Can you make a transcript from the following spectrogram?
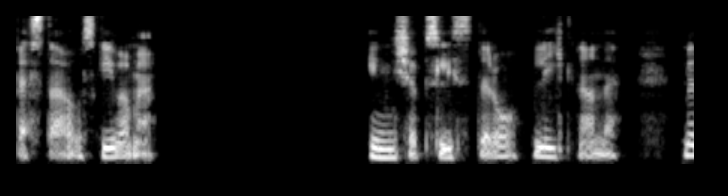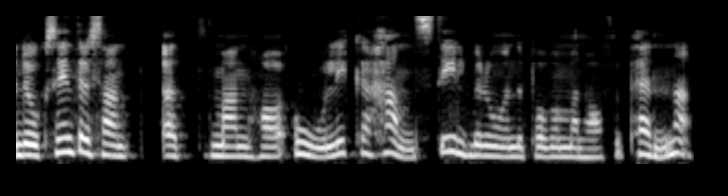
bästa att skriva med. Inköpslistor och liknande. Men det är också intressant att man har olika handstil beroende på vad man har för penna.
